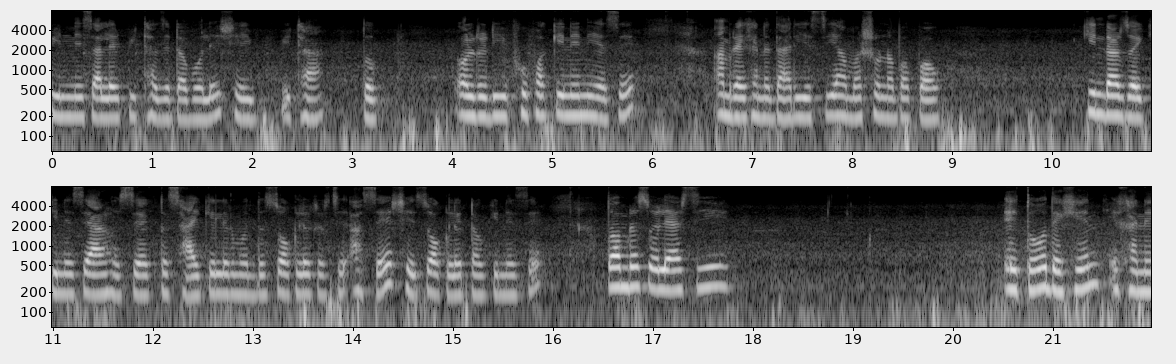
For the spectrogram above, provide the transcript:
বিন্নি চালের পিঠা যেটা বলে সেই পিঠা তো অলরেডি ফুফা কিনে নিয়েছে। আমরা এখানে দাঁড়িয়েছি, আমার সোনা পাপাও কিন্ডার জয় কিনেছে, আর হচ্ছে একটা সাইকেলের মধ্যে চকলেট আছে, সেই চকলেটটাও কিনেছে। তো আমরা চলে আসছি এই তো দেখেন, এখানে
